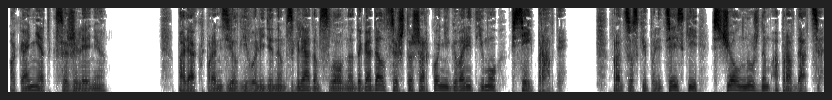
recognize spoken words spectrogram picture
Пока нет, к сожалению. Поляк пронзил его ледяным взглядом, словно догадался, что Шарко не говорит ему всей правды. Французский полицейский счел нужным оправдаться.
